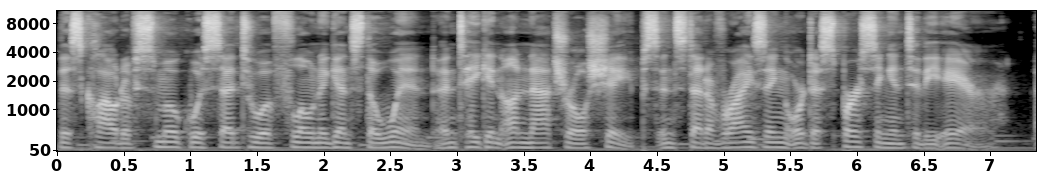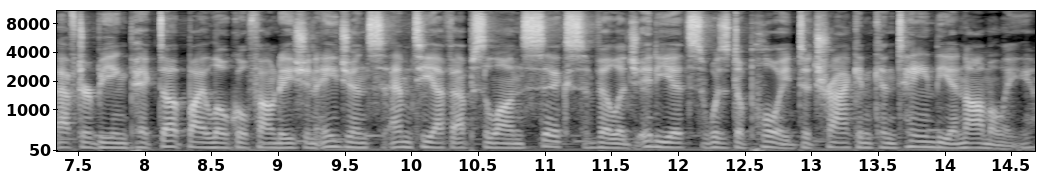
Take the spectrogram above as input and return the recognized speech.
This cloud of smoke was said to have flown against the wind and taken unnatural shapes instead of rising or dispersing into the air. After being picked up by local Foundation agents, MTF Epsilon 6 Village Idiots was deployed to track and contain the anomaly.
